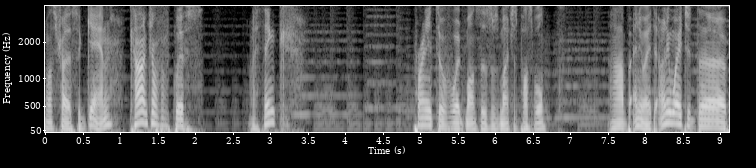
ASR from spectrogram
Let's try this again. Can't jump off cliffs. I think... Probably need to avoid monsters as much as possible. Uh, but anyway, the only way to the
